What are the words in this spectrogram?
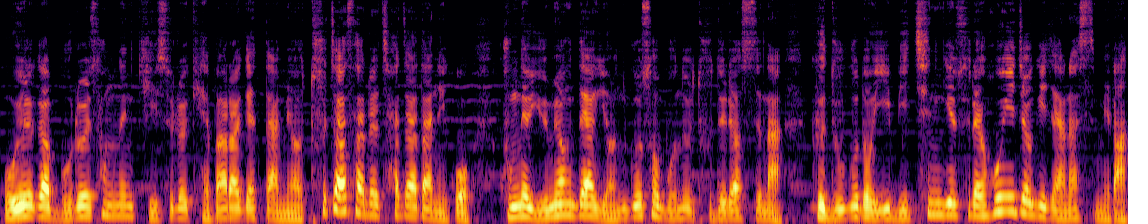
오일과 물을 섞는 기술을 개발하겠다며 투자사를 찾아다니고 국내 유명 대학 연구소 문을 두드렸으나 그 누구도 이 미친 기술에 호의적이지 않았습니다.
